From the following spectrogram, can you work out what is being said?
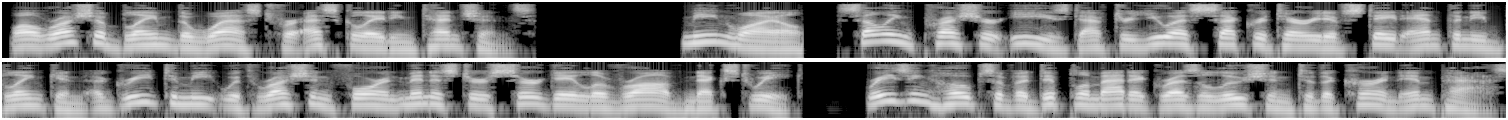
while Russia blamed the West for escalating tensions. Meanwhile, selling pressure eased after U.S. Secretary of State Antony Blinken agreed to meet with Russian Foreign Minister Sergei Lavrov next week, raising hopes of a diplomatic resolution to the current impasse.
